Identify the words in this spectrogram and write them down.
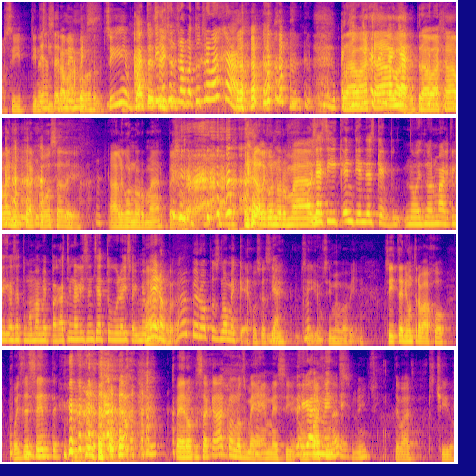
pues sí, tienes un trabajo. memes. Sí, en Ah, tú parte sí. tienes un trabajo, tú trabajas. ¿A quién quieres Trabajaba, trabajaba en otra cosa de algo normal, pero algo normal. O sea, sí entiendes que no es normal que le digas a tu mamá, me pagaste una licenciatura y soy memero. Ah, pero pues no me quejo, o sea, sí, Ya. sí, sí me va bien. Sí tenía un trabajo, pues, decente. pero pues acá con los memes y con páginas, sí, te va chido.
